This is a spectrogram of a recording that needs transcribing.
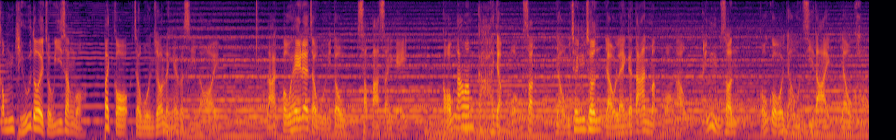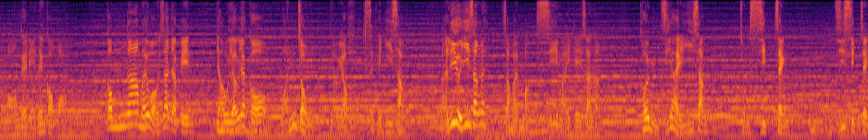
咁巧都係做醫生，不過就換咗另一個時代。嗱，部戲咧就回到十八世紀，講啱啱嫁入皇室又青春又靚嘅丹麥皇后頂唔順嗰個又自大又狂妄嘅年輕國王，咁啱喺皇室入边又有一個穩重又有學識嘅醫生。嗱，呢個醫生呢，就係麥斯米基辛啊！佢唔止係醫生，仲攝政，唔止攝政，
